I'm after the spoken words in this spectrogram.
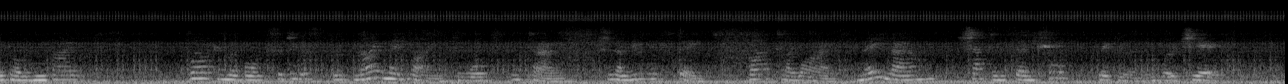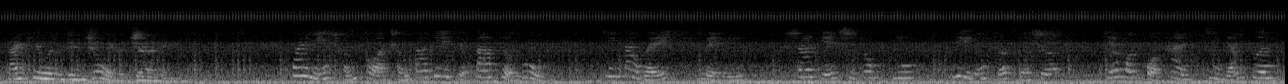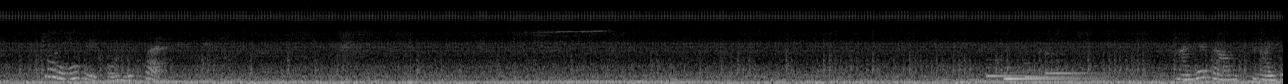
祝旅途愉快。Welcome aboard Citybus with 9 line towards Bhutan, Shinalyu State, via Taiwan, Meilam, Shatton Central, Bigland and Wochie. Thank you and enjoy the journey. 欢迎乘坐乘搭第九八九路，京大为北林沙田市中心丽人河河车，前往火炭进阳尊，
